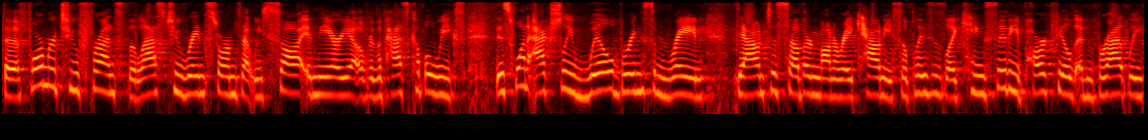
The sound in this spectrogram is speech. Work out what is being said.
the former two fronts, the last two rainstorms that we saw in the area over the past couple weeks, this one actually will bring some rain down to southern Monterey County. So places like King City, Parkfield, and Bradley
